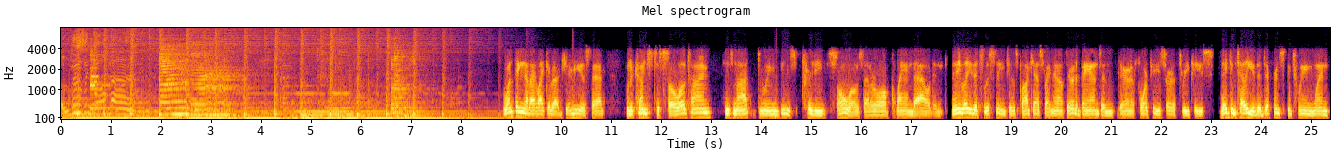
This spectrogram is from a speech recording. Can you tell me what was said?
losing your mind. One thing that I like about Jimi is that when it comes to solo time, he's not doing these pretty solos that are all planned out. And anybody that's listening to this podcast right now, if they're in a band and they're in a four piece or a three piece, they can tell you the difference between when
